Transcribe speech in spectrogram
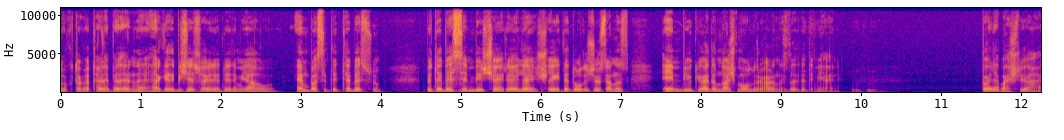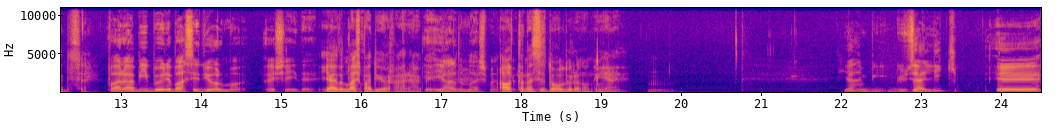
doktora talebelerine. Herkes bir şey söyledi. Dedim yahu en basiti tebessüm. Mütebessim bir şehreyle şehirde dolaşırsanız en büyük yardımlaşma olur aranızda dedim yani. Böyle başlıyor hadise. Farabi böyle bahsediyor mu e, şeyde? Yardımlaşma diyor Farabi. Yardımlaşma diyor. Altına siz doldurun onun yani. Yani güzellik e,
